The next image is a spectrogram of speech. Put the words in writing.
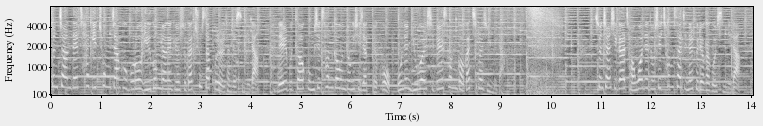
순천대 차기 총장 후보로 7명의 교수가 출사표를 던졌습니다. 내일부터 공식 선거 운동이 시작되고 오는 6월 10일 선거가 치러집니다. 순천시가 정원의 도시 청사진을 그려가고 있습니다.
